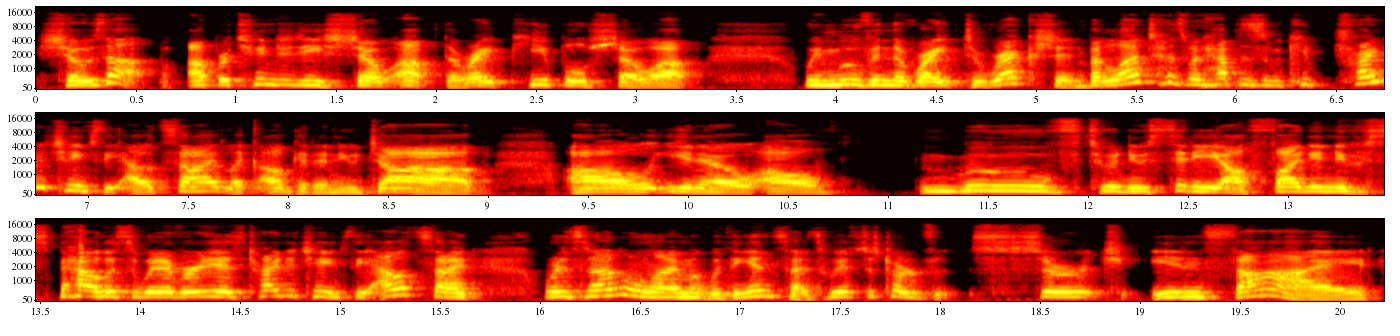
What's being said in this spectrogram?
shows up. Opportunities show up. The right people show up. We move in the right direction. But a lot of times what happens is we keep trying to change the outside. Like I'll get a new job. I'll, you know, I'll move to a new city, I'll find a new spouse, whatever it is, trying to change the outside when it's not in alignment with the inside. So we have to sort of search inside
